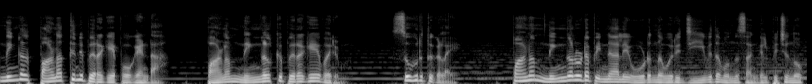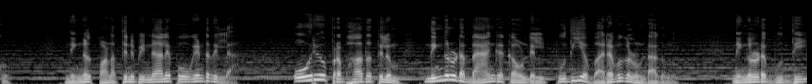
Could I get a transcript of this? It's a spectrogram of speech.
നിങ്ങൾ പണത്തിന് പിറകെ പോകേണ്ട. പണം നിങ്ങൾക്ക് പിറകെ വരും. സുഹൃത്തുക്കളെ പണം നിങ്ങളുടെ പിന്നാലെ ഓടുന്ന ഒരു ജീവിതമൊന്ന് സങ്കല്പിച്ചു നോക്കൂ. നിങ്ങൾ പണത്തിന് പിന്നാലെ പോകേണ്ടതില്ല. ഓരോ പ്രഭാതത്തിലും നിങ്ങളുടെ ബാങ്ക് അക്കൗണ്ടിൽ പുതിയ വരവുകൾ ഉണ്ടാകുന്നു. നിങ്ങളുടെ ബുദ്ധി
